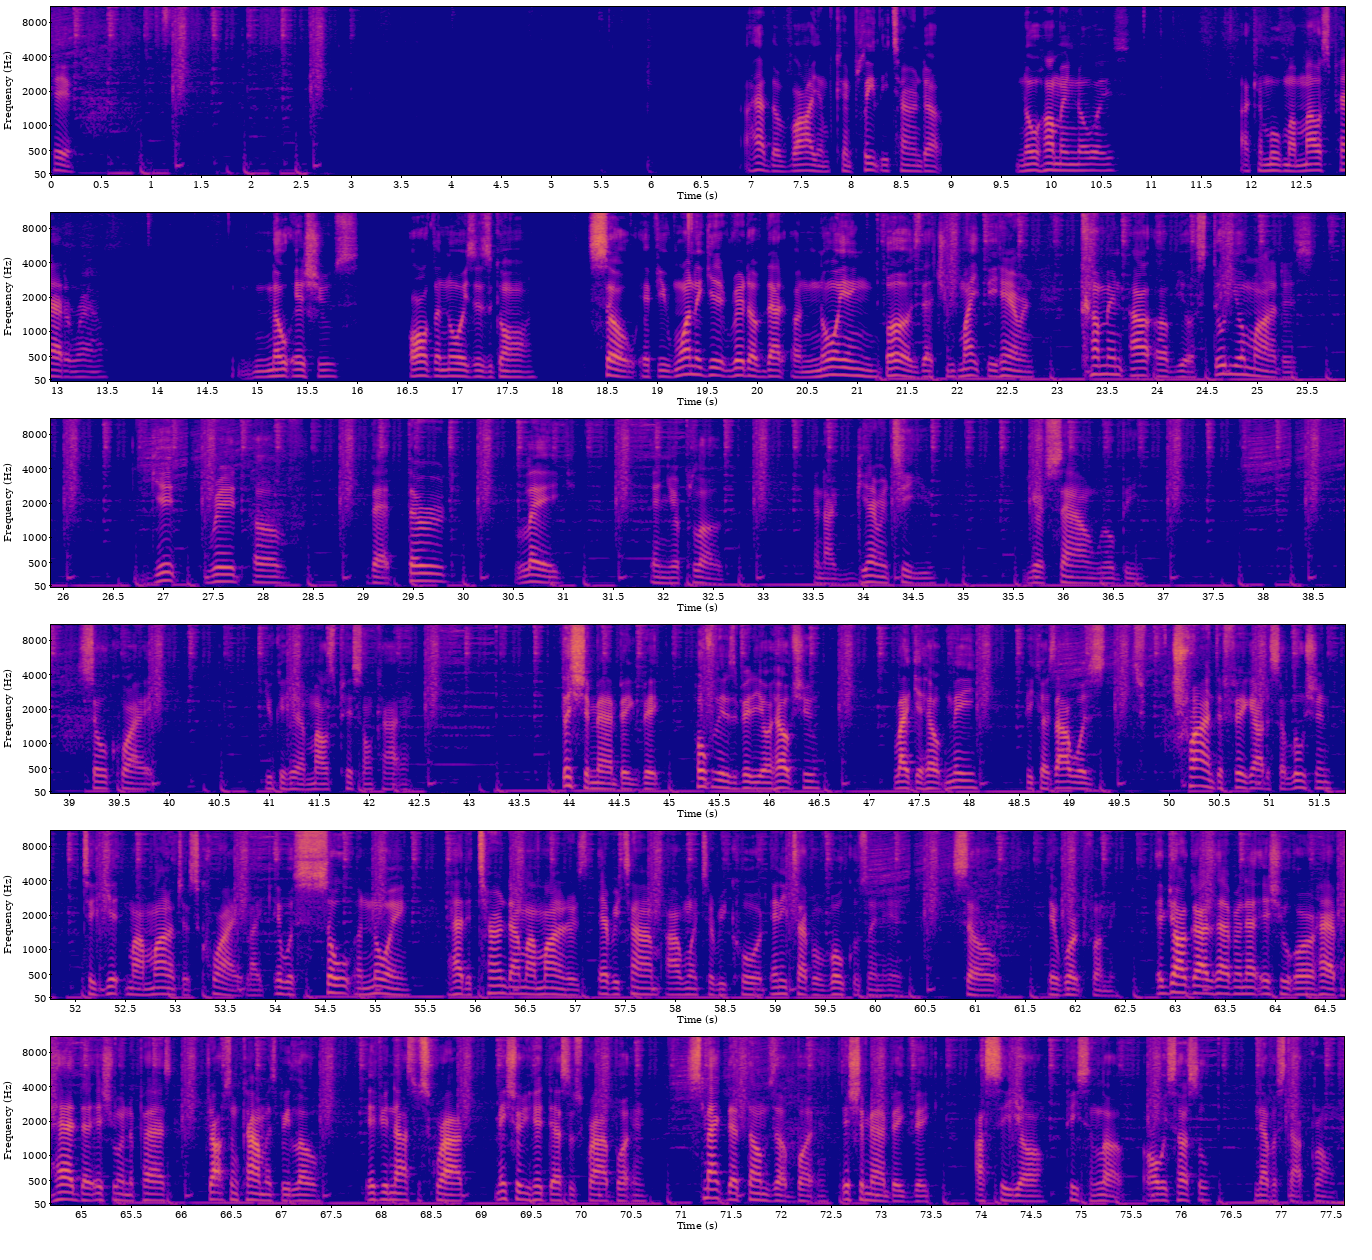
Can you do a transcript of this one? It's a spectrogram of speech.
hear. Have the volume completely turned up. No humming noise. I can move my mouse pad around. No issues. All the noise is gone. So if you want to get rid of that annoying buzz that you might be hearing coming out of your studio monitors, get rid of that third leg in your plug and I guarantee you your sound will be so quiet you could hear a mouse piss on cotton. This is your man Bigg Vic. Hopefully this video helps you like it helped me because I was trying to figure out a solution to get my monitors quiet. Like it was so annoying I had to turn down my monitors every time I went to record any type of vocals in here. So it worked for me. If y'all guys are having that issue or have had that issue in the past, drop some comments below. If you're not subscribed, make sure you hit that subscribe button. Smack that thumbs up button. It's your man Bigg Vic. I'll see y'all. Peace and love. Always hustle, never stop growing.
